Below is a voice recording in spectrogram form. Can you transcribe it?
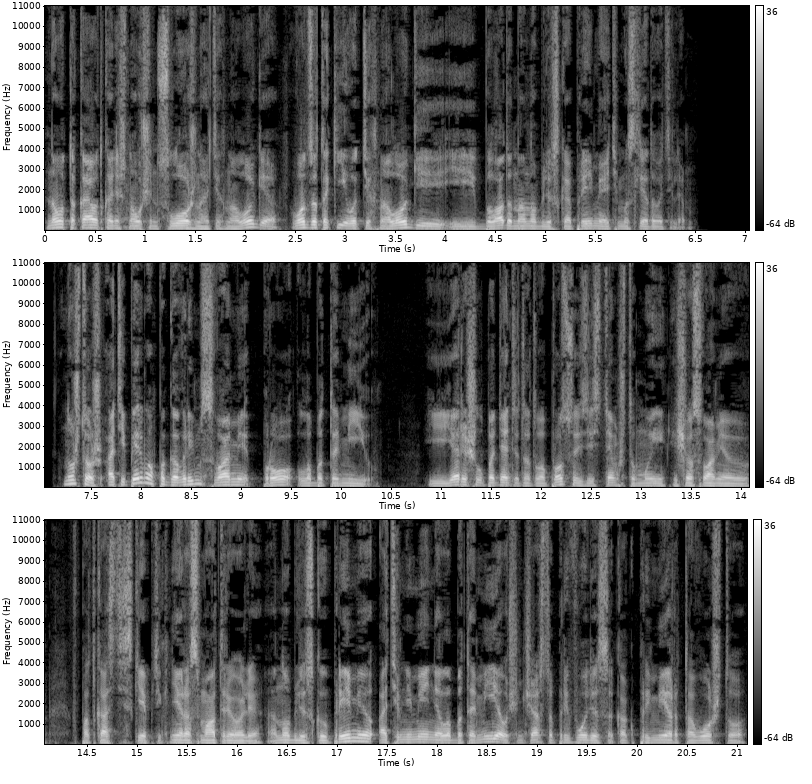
Но вот такая вот, конечно, очень сложная технология. Вот за такие вот технологии и была дана Нобелевская премия этим исследователям. Ну что ж, а теперь мы поговорим с вами про лоботомию. И я решил поднять этот вопрос в связи с тем, что мы еще с вами в подкасте «Скептик» не рассматривали Нобелевскую премию, а тем не менее лоботомия очень часто приводится как пример того, что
